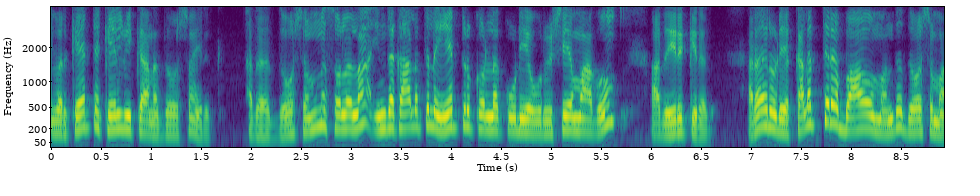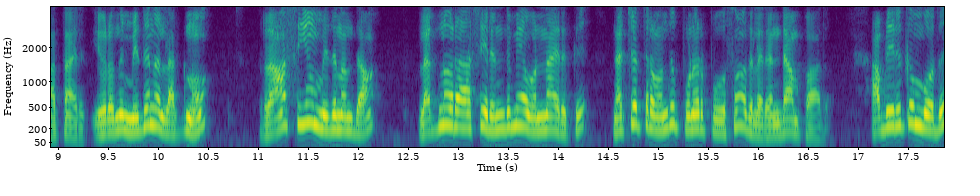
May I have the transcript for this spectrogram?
இவர் கேட்ட கேள்விக்கான தோஷம் இருக்குது அதை தோஷம்னு சொல்லலாம். இந்த காலத்தில் ஏற்றுக்கொள்ளக்கூடிய ஒரு விஷயமாகவும் அது இருக்கிறது. அதாவது இவருடைய கலத்திர பாவம் வந்து தோஷமாக தான் இருக்குது இவர் வந்து மிதுன லக்னம் ராசியும் மிதுனம் தான் லக்னம் ராசி ரெண்டுமே ஒன்றா இருக்குது நட்சத்திரம் வந்து புனர்பூசம் அதில் ரெண்டாம் பாதம். அப்படி இருக்கும்போது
